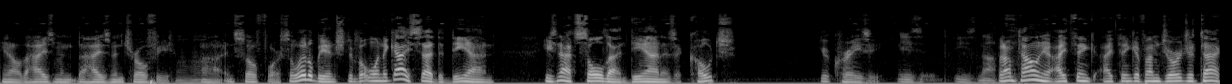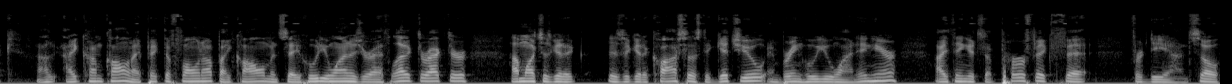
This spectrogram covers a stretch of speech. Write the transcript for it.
you know, the Heisman the Heisman Trophy uh, and so forth?" So it'll be interesting. But when the guy said to Deion, he's not sold on Deion as a coach, you're crazy. He's he's not. But I'm telling you, I think I think if I'm Georgia Tech, I, I come calling. I pick the phone up. I call him and say, "Who do you want as your athletic director? How much is going to is it going to cost us to get you and bring who you want in here? I think it's a perfect fit for Deion. So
